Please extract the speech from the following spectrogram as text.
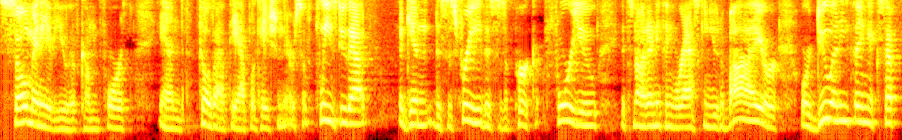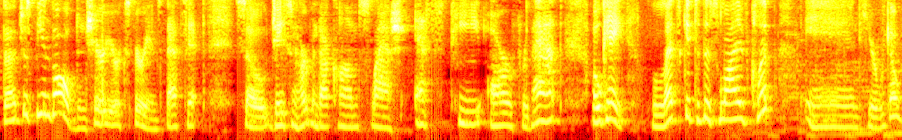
so many of you have come forth and filled out the application there. So please do that. Again, this is free. This is a perk for you. It's not anything we're asking you to buy or or do anything except uh, just be involved and share your experience. That's it. So jasonhartman.com slash STR for that. Okay, let's get to this live clip. And here we go.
